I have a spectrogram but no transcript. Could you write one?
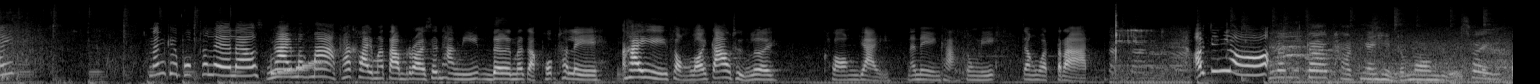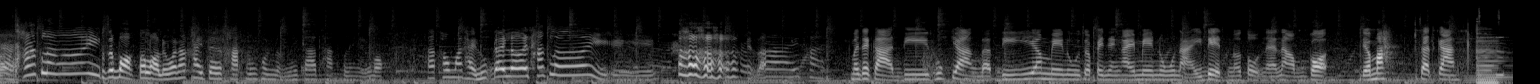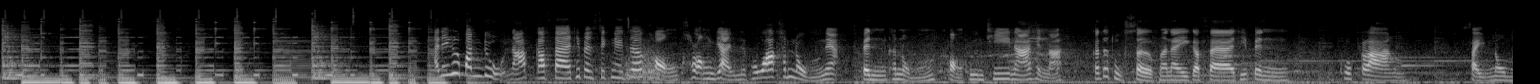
นั่นคือพบทะเลแล้ว ง่ายมาก ๆ ถ้าใครมาตามรอยเส้นทางนี้เดินมาจากพบทะเล ให้ 209 ถึงเลย คลองใหญ่นั่นเองค่ะ ตรงนี้จังหวัดตราด เอาจริงเหรอ ที่เราไม่กล้าทักไงเห็นก็มองอยู่ใช่หรือเปล่า ทักเลย จะบอกตลอดเลยว่าถ้าใครเจอทักบางคนแบบไม่กล้าทักอะไรอย่างเงี้ยบอก ถ้าเข้ามาถ่ายรูปได้เลยทักเลยอย่างงี้บ๊ายบายค่ะบรรยากาศดีทุกอย่างแบบดีเยี่ยมเมนูจะเป็นยังไงเมนูไหนเด็ดเนาะโตะแนะนำก็เดี๋ยวมาจัดการอันนี้คือบันดุนะกาแฟที่เป็นซิกเนเจอร์ของคลองใหญ่เลยเพราะว่าขนมเนี่ยเป็นขนมของพื้นที่นะเห็นไหมก็จะถูกเสิร์ฟมาในกาแฟที่เป็นครัวกลางใส่นม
